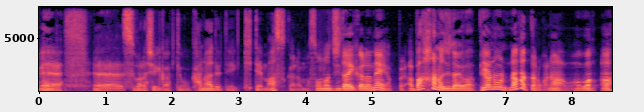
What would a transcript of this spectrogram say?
えーえー、素晴らしい楽曲を奏でてきてますからもうその時代からねやっぱりあバッハの時代はピアノなかったのかな？ああ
